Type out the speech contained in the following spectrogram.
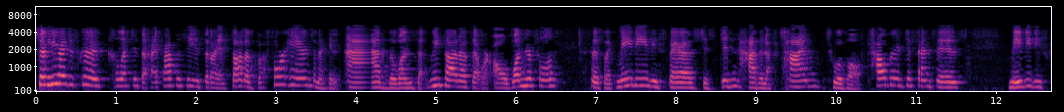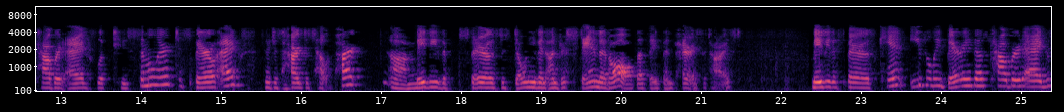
so here I just kind of collected the hypotheses that I had thought of beforehand, and I can add the ones that we thought of that were all wonderful. So it's like maybe these sparrows just didn't have enough time to evolve cowbird defenses. Maybe these cowbird eggs look too similar to sparrow eggs. They're just hard to tell apart. Um, maybe the sparrows just don't even understand at all that they've been parasitized. Maybe the sparrows can't easily bury those cowbird eggs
